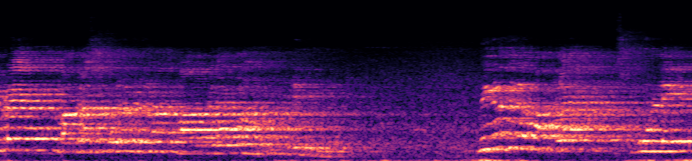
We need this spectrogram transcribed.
ഇവിടെ മദ്രാസ് നിങ്ങൾ നിങ്ങളുടെ മക്കളെ സ്കൂളിലേക്ക്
